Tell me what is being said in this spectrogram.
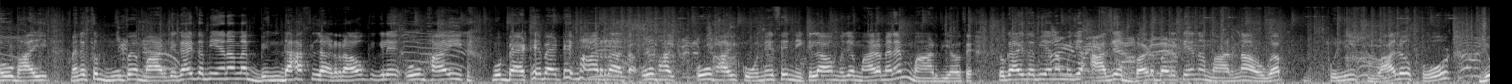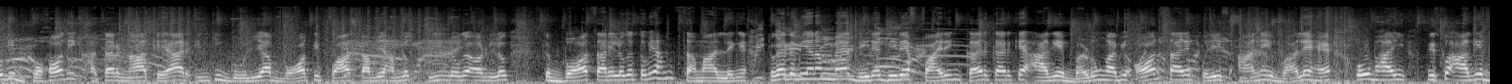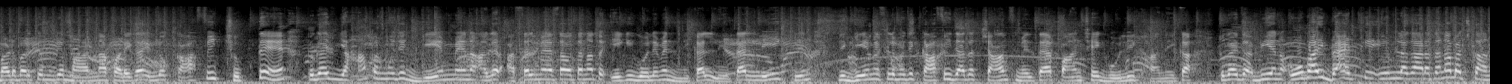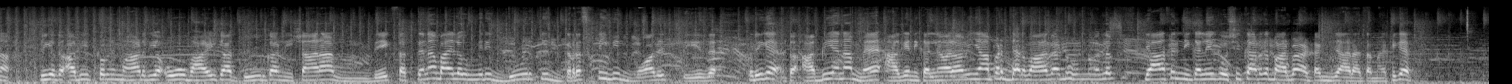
ओ भाई, मैंने उसको मुँह पे मार दिया। गाइस अभी है ना मैं बिंदास लड़ रहा हूँ क्योंकि ओ भाई, वो बैठे बैठे मार रहा था। ओ भाई ओ भाई, कोने से निकला, मुझे मारा, मैंने मार दिया उसे। तो गाइस अभी है ना मुझे आगे बढ़ बढ़ के ना मारना होगा। पुलिस वालों को, जो कि बहुत ही खतरनाक है यार, इनकी गोलियाँ बहुत ही फास्ट अभी हम लोग तीन लोग हैं और लोग तो बहुत सारे लोग हैं तो भी हम संभाल लेंगे। तो कहते अभी ना मैं धीरे धीरे फायरिंग कर करके आगे बढ़ूँगा, अभी और सारे पुलिस आने वाले हैं। ओ भाई, इसको आगे बढ़ बढ़ के मुझे मारना पड़ेगा, इन लोग काफ़ी छुपते हैं। तो गैस यहाँ पर मुझे गेम में ना, अगर असल में ऐसा होता ना तो एक ही गोले में निकल लेता, लेकिन ये गेम इसलिए मुझे काफ़ी ज़्यादा चांस मिलता है पाँच छः गोली खाने का। तो गैस अभी है ना, ओ भाई बैठ के एम लगा रहा था ना बचकाना। ठीक है तो अभी इसको मैं मार दिया। ओ भाई, क्या दूर का निशाना देख सकते हैं ना भाई लोग? मेरी दूर की दृष्टि भी बहुत ही तेज़ है। ठीक है तो अभी है ना मैं आगे निकलने वाला अभी यहाँ पर दरवाज़ा ढूंढ मतलब यहाँ से निकलने की कोशिश कर रहा था बार बार अटक जा रहा था मैं। ठीक है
